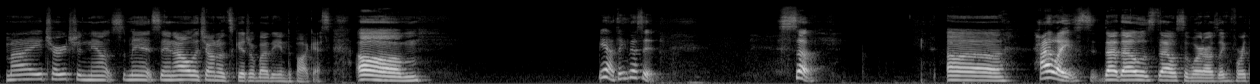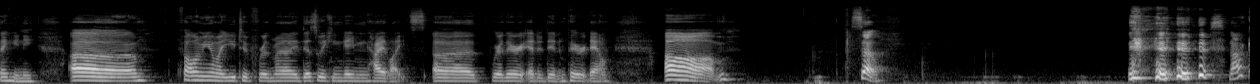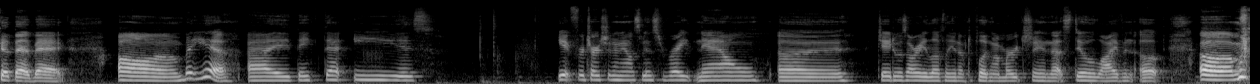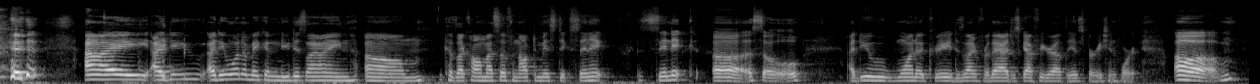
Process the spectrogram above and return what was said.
my church announcements, and I'll let y'all know the schedule by the end of the podcast. Um, yeah, I think that's it. So, uh, highlights. That that was that was the word I was looking for. Thank you, Nee. Uh, follow me on my YouTube for my this week in gaming highlights. Uh, where they're edited and pared down. Um, so. not cut that bag. Um, but yeah, I think that is it for church and announcements right now. Uh, Jada was already lovely enough to plug my merch, and that's still alive and up. Um, I I do I do want to make a new design. Um, because I call myself an optimistic cynic. Cynic. Uh, so I do want to create a design for that. I just gotta figure out the inspiration for it. Um.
